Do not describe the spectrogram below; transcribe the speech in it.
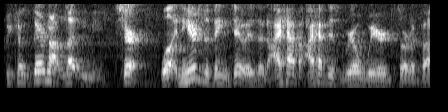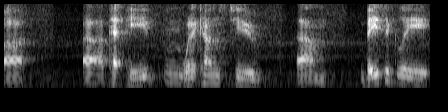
because they're not letting me." Sure. Well, and here's the thing too is that I have I have this real weird sort of uh, uh, pet peeve when it comes to um, basically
